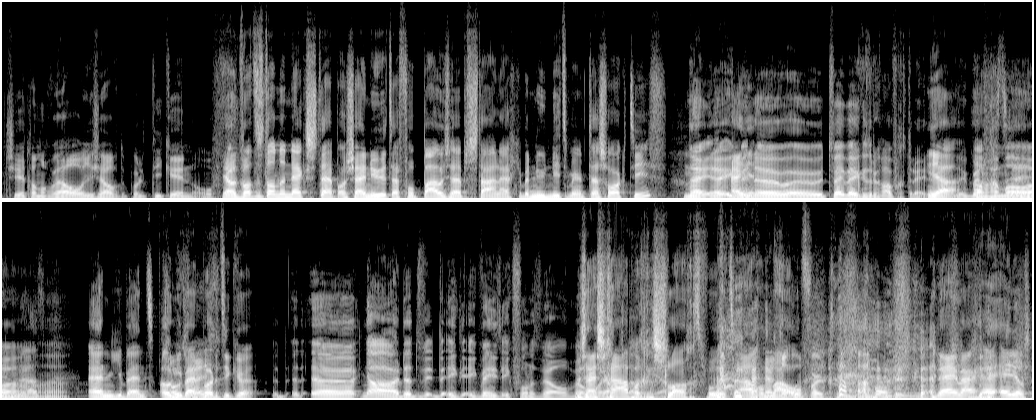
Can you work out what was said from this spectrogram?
je het dan nog wel jezelf de politiek in? Of... Ja, want wat is dan de next step? Als jij nu het even op pauze hebt staan, eigenlijk, je bent nu niet meer in Tesla actief. Nee, nee, ik En ben eh, eh, twee weken terug afgetreden. Ja, ik ben nog afgetreden, helemaal... eh. En je bent ook Groot niet bij feest? politieke... Eh, nou, dat, ik, ik weet niet. Ik vond het wel... wel We zijn schapen ja. geslacht voor het avondmaal. Geofferd. nee, maar eh, Elias,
